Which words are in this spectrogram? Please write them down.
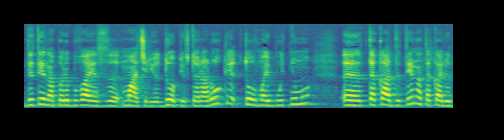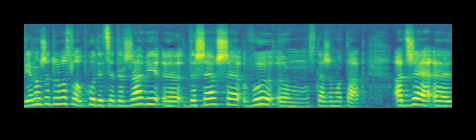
дитина перебуває з матір'ю до півтора роки, то в майбутньому е, така дитина, така людина вже доросла обходиться державі е, дешевше в, ем, скажімо так. Адже е,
